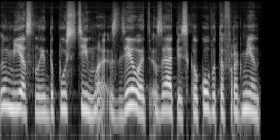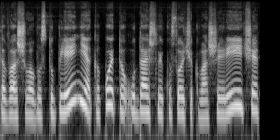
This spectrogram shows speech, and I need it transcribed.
уместно и допустимо сделать запись какого-то фрагмента вашего выступления, какой-то удачный кусочек вашей речи,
